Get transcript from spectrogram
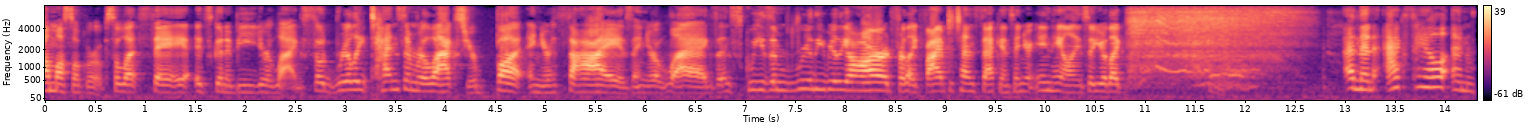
a muscle group. So let's say it's going to be your legs. So really tense and relax your butt and your thighs and your legs and squeeze them really, really hard for like five to 10 seconds. And you're inhaling. So you're like, and then exhale and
